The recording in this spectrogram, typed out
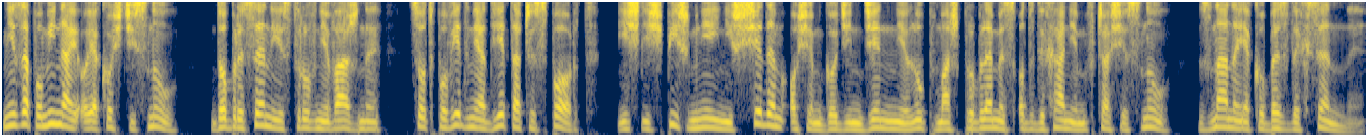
Nie zapominaj o jakości snu. Dobry sen jest równie ważny, co odpowiednia dieta czy sport, jeśli śpisz mniej niż 7-8 godzin dziennie lub masz problemy z oddychaniem w czasie snu, znane jako bezdech senny,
